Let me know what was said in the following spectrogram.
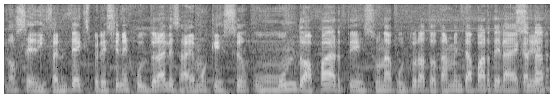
no sé, diferentes expresiones culturales. Sabemos que es un mundo aparte, es una cultura totalmente aparte de la de Qatar.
